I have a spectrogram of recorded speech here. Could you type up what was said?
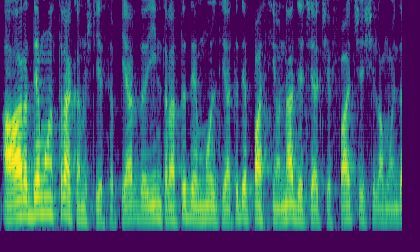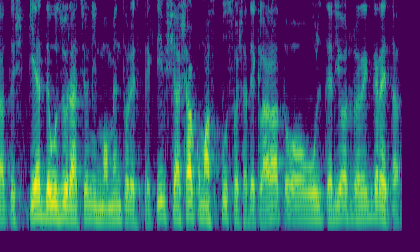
Ar demonstra că nu știe să piardă, intră atât de mult, e atât de pasionat de ceea ce face și la un moment dat își pierde uzul rațiunii în momentul respectiv și așa cum a spus-o și a declarat-o, ulterior regretă.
